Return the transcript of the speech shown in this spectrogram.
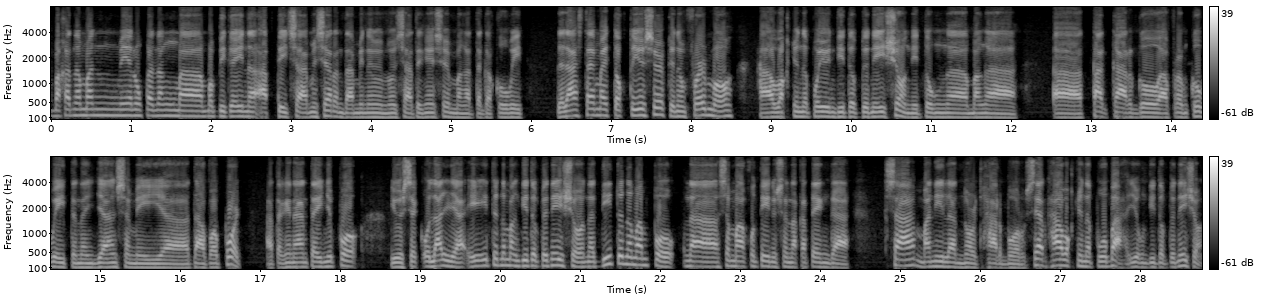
baka naman meron ka ng ma- mabigay na update sa amin, sir. Ang dami nanonood sa atin ngayon, sir, mga taga-Kuwait. The last time I talked to you, sir, kinonfirm mo, hawak nyo na po yung deed of donation nitong ah, mga ah, tag cargo ah, from Kuwait na nandyan sa may ah, Davao Port. At ang inaantay nyo po, Yusek Olalia, eh ito namang deed of donation na dito naman po na sa mga containers na nakatenga sa Manila North Harbor. Sir, hawak nyo na po ba yung deed of donation?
